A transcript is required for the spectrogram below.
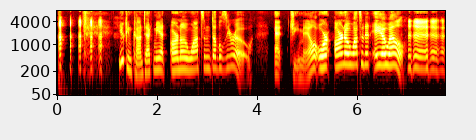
you can contact me at Arno Watson double zero at Gmail or Arno Watson at AOL.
